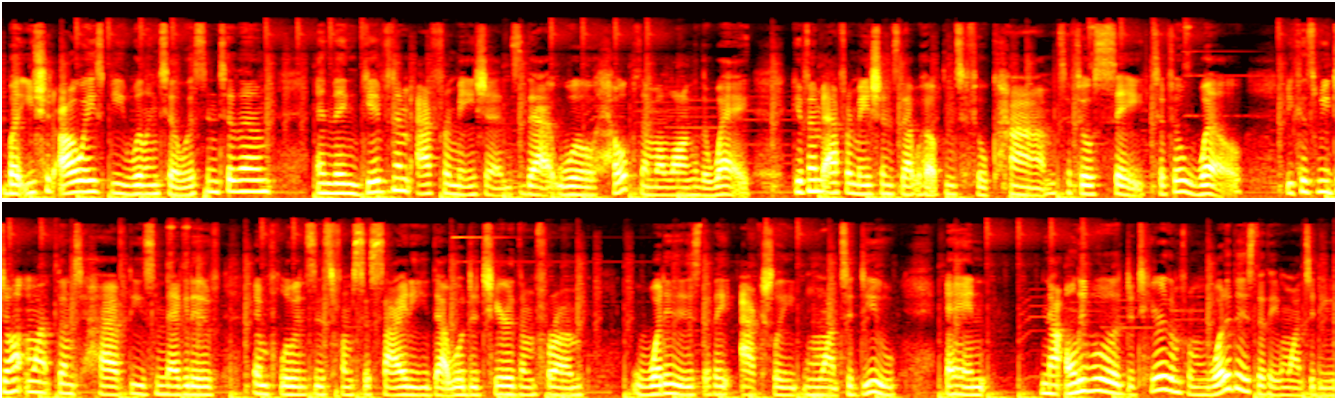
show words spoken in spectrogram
But you should always be willing to listen to them and then give them affirmations that will help them along the way. Give them affirmations that will help them to feel calm, to feel safe, to feel well because we don't want them to have these negative influences from society that will deter them from what it is that they actually want to do. And not only will it deter them from what it is that they want to do,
